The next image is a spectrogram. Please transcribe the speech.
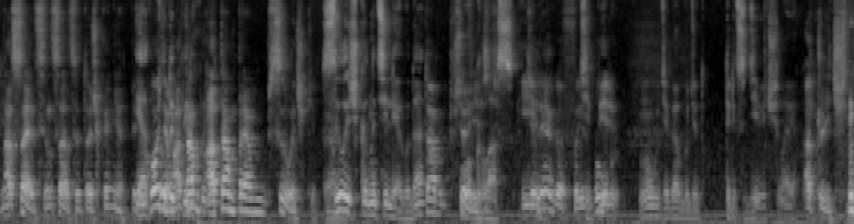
на сайт сенсации.нет переходим, а там, переходим. а там прям ссылочки. прям. ссылочка на телегу, да? Там все О, есть. класс. И Телега, Фейсбук. Теперь, ну, у тебя будет 39 человек. Отлично,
